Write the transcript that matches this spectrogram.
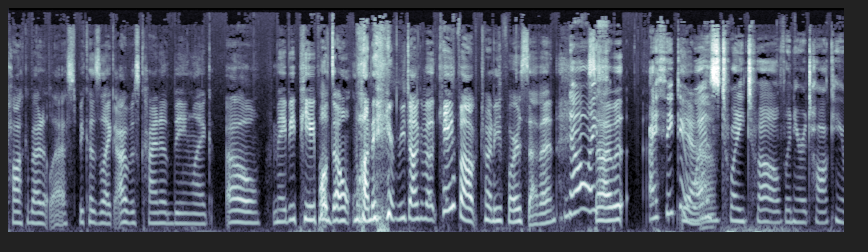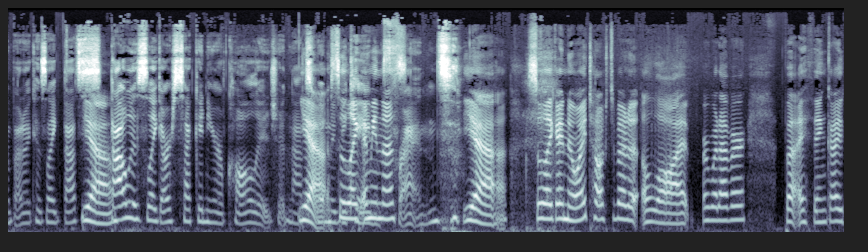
talk about it less because like I was kind of being like, oh, maybe people don't want to hear me talk about K-pop 24 seven. no i, So I was I think it yeah. was 2012 when you were talking about it because like that's Yeah. that was like our second year of college and that's Yeah, when we so, like, I mean, that's- friends Yeah. So like I know I talked about it a lot or whatever, but I think I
